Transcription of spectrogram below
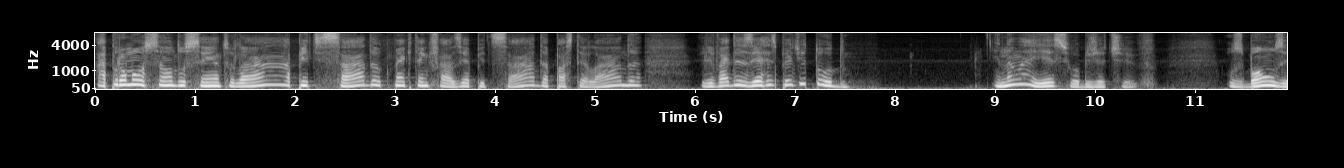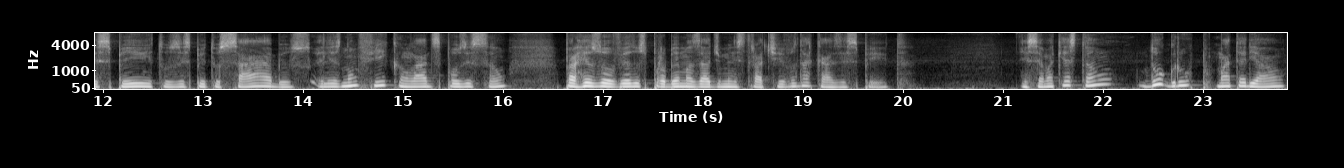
a promoção do centro lá, a pizzaada, como é que tem que fazer a pizzada, a pastelada. Ele vai dizer a respeito de tudo. E não é esse o objetivo. Os bons espíritos, os espíritos sábios, eles não ficam lá à disposição para resolver os problemas administrativos da casa espírita. Isso é uma questão do grupo material,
